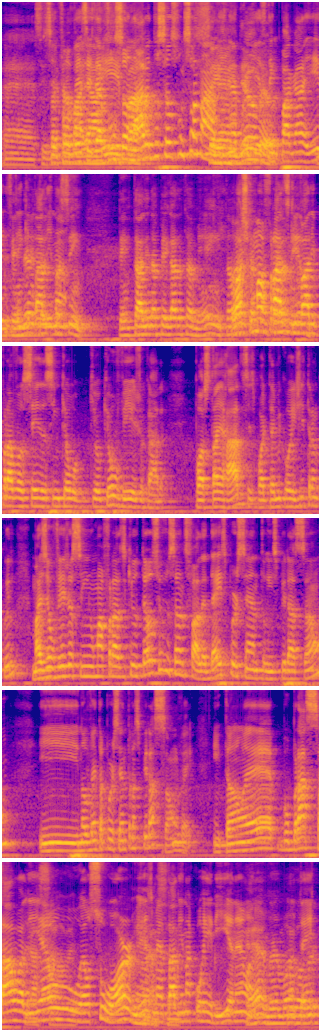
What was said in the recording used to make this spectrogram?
É, vocês Se for ver, vocês é funcionário pá. dos seus funcionários, Cê né? entendeu, Porque você meu? tem que pagar eles, tem que Entendeu? estar então, ali tipo na. assim, tem que estar ali na pegada também. Então eu acho que uma frase que mesmo. vale pra vocês, assim, que eu, que, eu, que eu vejo, cara. Posso estar errado, vocês podem até me corrigir tranquilo, mas eu vejo, assim, uma frase que até o Silvio Santos fala: é 10% inspiração e 90% transpiração, velho. Então é. O braçal ali é, o, é o suor mesmo, é Braçal. estar ali na correria, né, mano? É, meu irmão, igual tem-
